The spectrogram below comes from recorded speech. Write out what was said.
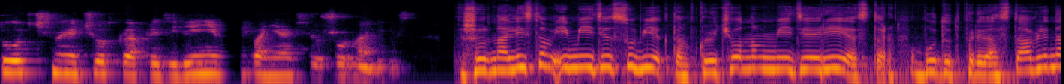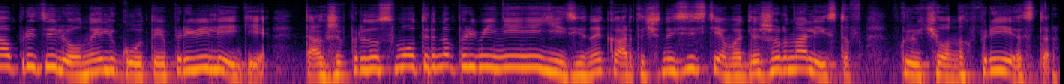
точное, четкое определение понятию журналист. Журналистам и медиасубъектам, включенным в медиареестр, будут предоставлены определенные льготы и привилегии. Также предусмотрено применение единой карточной системы для журналистов, включенных в реестр.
